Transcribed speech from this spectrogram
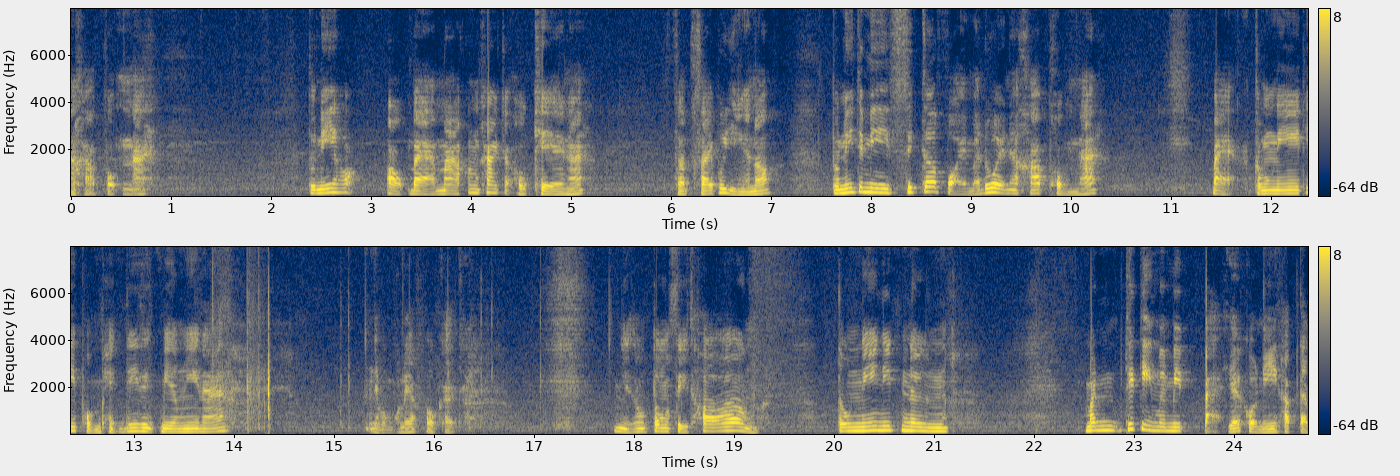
นะครับผมนะ ตัวนี้ออกแบบมาค่อนข้างจะโอเคนะสับไซส์ผู้หญิงอะเนาะ ตัวนี้จะมีสติกเกอร์ฝอยมาด้วยนะครับผมนะ แปะตรงนี้ที่ผมเห็นที่มีตรงนี้นะ เดี๋ยวผมขอเรียกโฟกัสนี่ตรงตรงสีทอง ตรงนี้นิดนึง มันที่จริงมันมีแปะเยอะกว่านี้ครับ แต่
